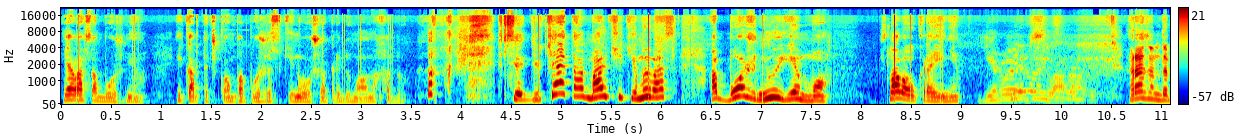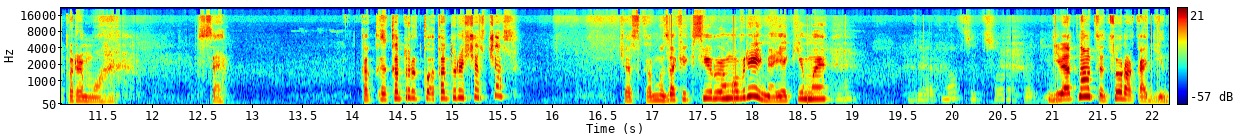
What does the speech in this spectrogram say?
Я вас обожнюю. І карточку вам попозже скину, що я придумала на ходу. Все, дівчата, мальчики, ми вас обожнюємо. Слава Україні! Героям слава. Разом до перемоги. Все. Как- Который, который сейчас час? Сейчас ми зафіксуємо время, яке ми 19.41. 19.41.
